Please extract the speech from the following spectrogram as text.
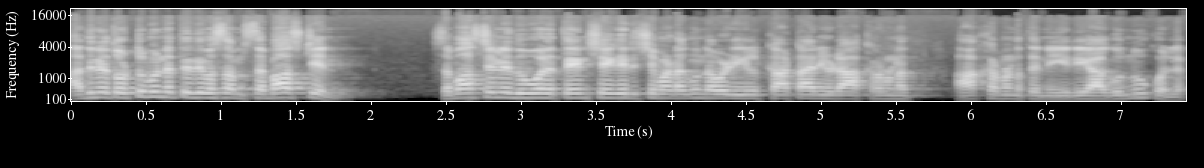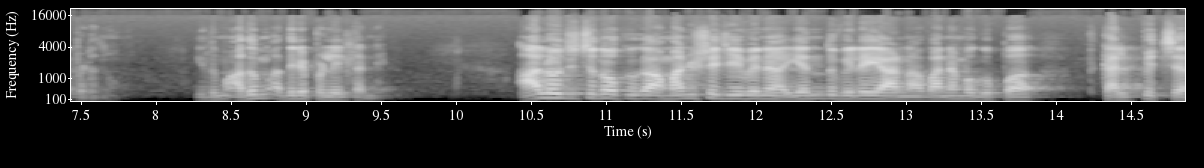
അതിന് തൊട്ടുമുന്നത്തെ ദിവസം സെബാസ്റ്റ്യൻ സെബാസ്റ്റ്യൻ ഇതുപോലെ തേൻ ശേഖരിച്ച് മടങ്ങുന്ന വഴിയിൽ കാട്ടാനയുടെ ആക്രമണ ആക്രമണത്തിന് ഇരയാകുന്നു കൊല്ലപ്പെടുന്നു. ഇതും അതും അതിരപ്പള്ളിയിൽ തന്നെ. ആലോചിച്ച് നോക്കുക മനുഷ്യജീവന് എന്തു വിലയാണ് വനം വകുപ്പ് കൽപ്പിച്ച്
